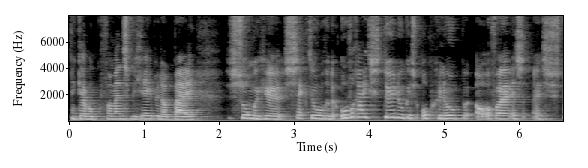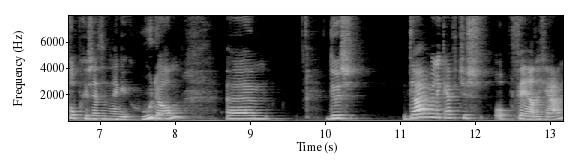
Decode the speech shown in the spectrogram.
ik heb ook van mensen begrepen dat bij sommige sectoren de overheidssteun ook is opgelopen of uh, is, is stopgezet. En dan denk ik, hoe dan? Um, dus daar wil ik eventjes op verder gaan.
